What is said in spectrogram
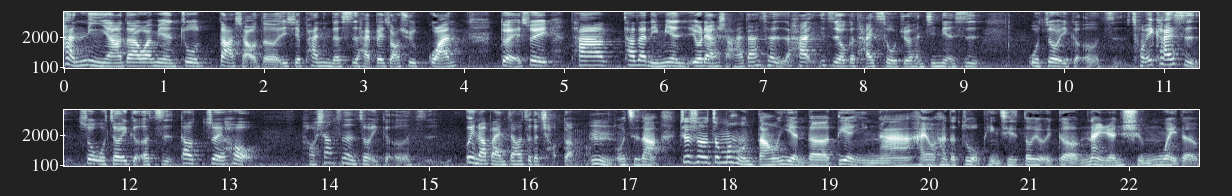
叛逆啊，在外面做大小的一些叛逆的事，还被抓去关。对，所以他他在里面有两个小孩，但是他一直有个台词，我觉得很经典，是我只有一个儿子。从一开始说我只有一个儿子，到最后好像真的只有一个儿子。魏老板，你知道这个桥段吗？嗯，我知道，就是说钟孟宏导演的电影啊，还有他的作品，其实都有一个耐人寻味的。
